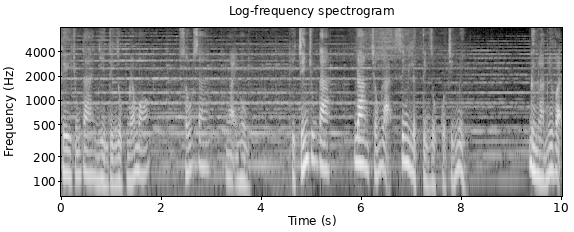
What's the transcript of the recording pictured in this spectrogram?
Khi chúng ta nhìn tình dục méo mó, xấu xa, ngại ngùng thì chính chúng ta đang chống lại sinh lực tình dục của chính mình. Đừng làm như vậy.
